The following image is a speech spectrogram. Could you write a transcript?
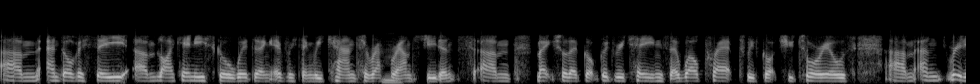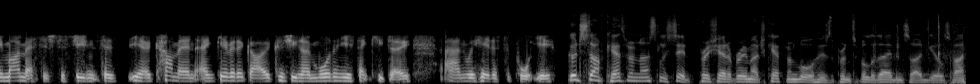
Um, and obviously, um, like any school, we're doing everything we can to wrap mm. around students, um, make sure they've got good routines, they're well prepped, we've got tutorials. Um, and really, my message to students is, you know, come in and give it a go because you know more than you think you do, and we're here to support you. Good stuff, Catherine. Nicely said. Appreciate it very much. Catherine Law, who's the principal at Avonside Girls High.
